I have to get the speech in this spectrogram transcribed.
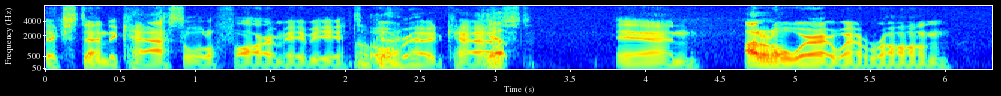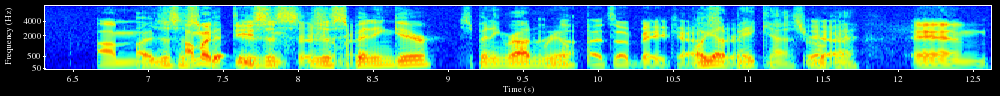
extend a cast a little far, maybe it's Okay. overhead cast, and I don't know where I went wrong. I'm Uh, is this a, I'm spi- a is decent this, fisherman. is this spinning gear? Spinning rod and reel? No, it's a bait caster. oh, you got a bait caster. Yeah. Okay. And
